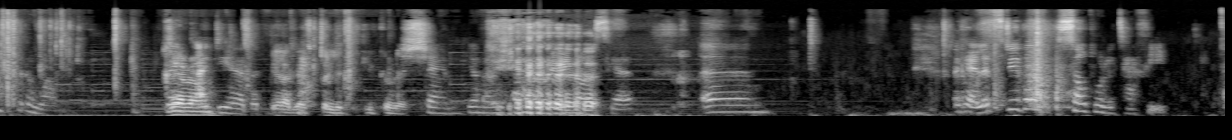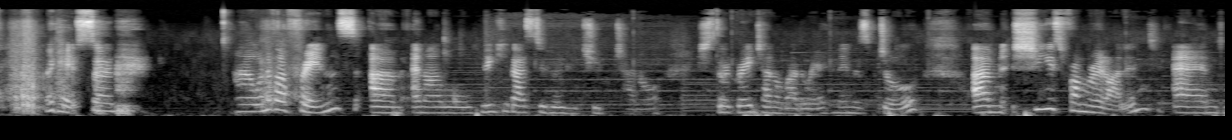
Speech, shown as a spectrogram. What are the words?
I'll one. Great Zero. idea, but I feel like that's politically correct. Shame. You know, you're trying to very nice here. Um, okay, let's do the saltwater taffy. Okay, so uh, one of our friends, um, and I will link you guys to her YouTube channel. She's got a great channel, by the way. Her name is Jill. Um, she's from Rhode Island, and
